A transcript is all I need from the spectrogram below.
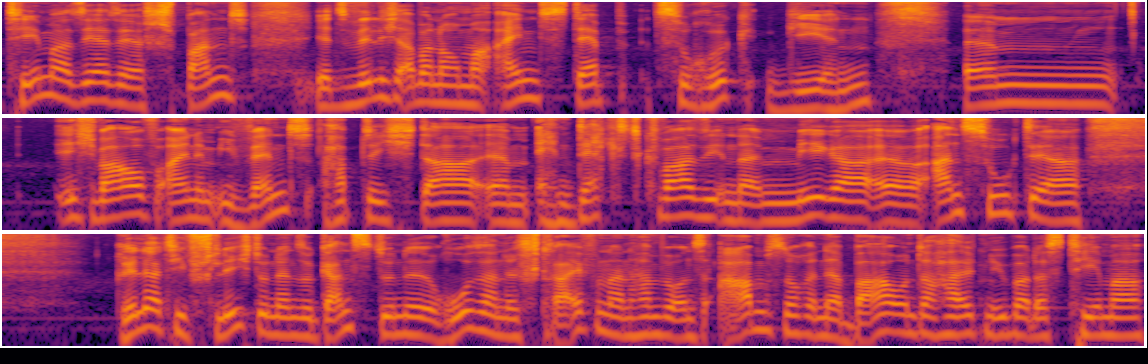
Thema sehr, sehr spannend. Jetzt will ich aber noch mal einen Step zurückgehen. Ähm, ich war auf einem Event, hab dich da ähm, entdeckt quasi in deinem mega äh, Anzug, der relativ schlicht und dann so ganz dünne rosane Streifen. Dann haben wir uns abends noch in der Bar unterhalten über das Thema.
